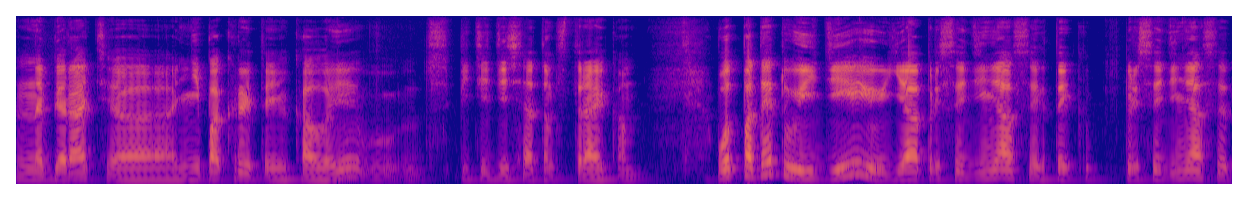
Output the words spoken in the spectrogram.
набирать э, непокрытые колы с 50-м страйком. Вот под эту идею я присоединялся, присоединялся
